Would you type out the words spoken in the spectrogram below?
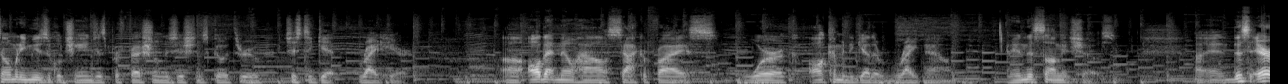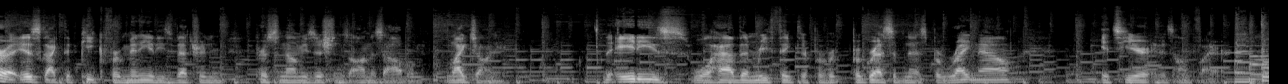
so many musical changes professional musicians go through just to get right here. Uh, all that know how, sacrifice, work, all coming together right now. And in this song, it shows. Uh, and this era is like the peak for many of these veteran personnel musicians on this album, like Johnny. The 80s will have them rethink their pro- progressiveness, but right now, it's here and it's on fire.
